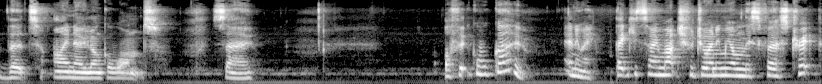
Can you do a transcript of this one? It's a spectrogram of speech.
that I no longer want. So off it will go. Anyway, thank you so much for joining me on this first trip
